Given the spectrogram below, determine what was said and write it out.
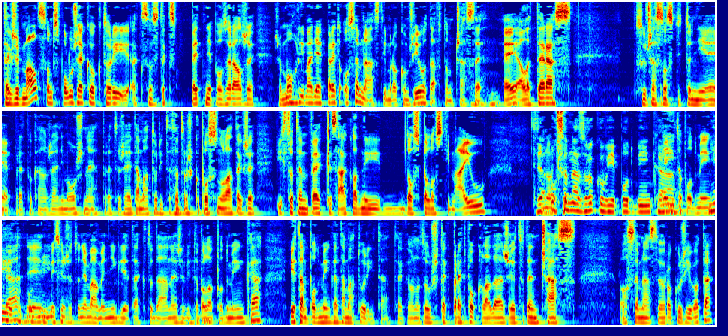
Takže mal som spolužiakov, ktorí, ak som si tak spätne pozeral, že, že mohli mať aj pred 18. rokom života v tom čase. Mm-hmm. Hej, ale teraz v súčasnosti to nie je, predpokladám, že ani možné, pretože aj tá maturita sa trošku posunula, takže isto ten vek základný dospelosti majú teda no, 18 čo... rokov je podmienka. Nie je to podmienka. Nie je to podmienka. Nie, myslím, že to nemáme nikde takto dané, že by to bola podmienka. Je tam podmienka tá maturita. Tak ono to už tak predpokladá, že je to ten čas 18. roku života.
